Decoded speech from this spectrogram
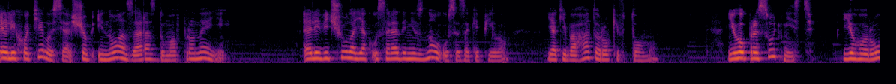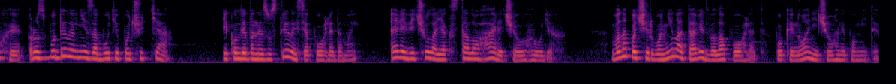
Елі хотілося, щоб і Ноа зараз думав про неї. Елі відчула, як усередині знов усе закипіло, як і багато років тому. Його присутність, його рухи розбудили в ній забуті почуття, і коли вони зустрілися поглядами, Елі відчула, як стало гаряче у грудях. Вона почервоніла та відвела погляд, поки Ноа нічого не помітив.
